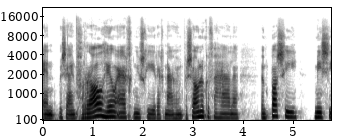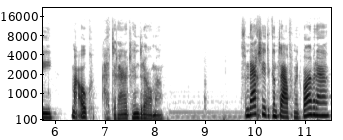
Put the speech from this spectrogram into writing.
En we zijn vooral heel erg nieuwsgierig naar hun persoonlijke verhalen, hun passie, missie, maar ook uiteraard hun dromen. Vandaag zit ik aan tafel met Barbara.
